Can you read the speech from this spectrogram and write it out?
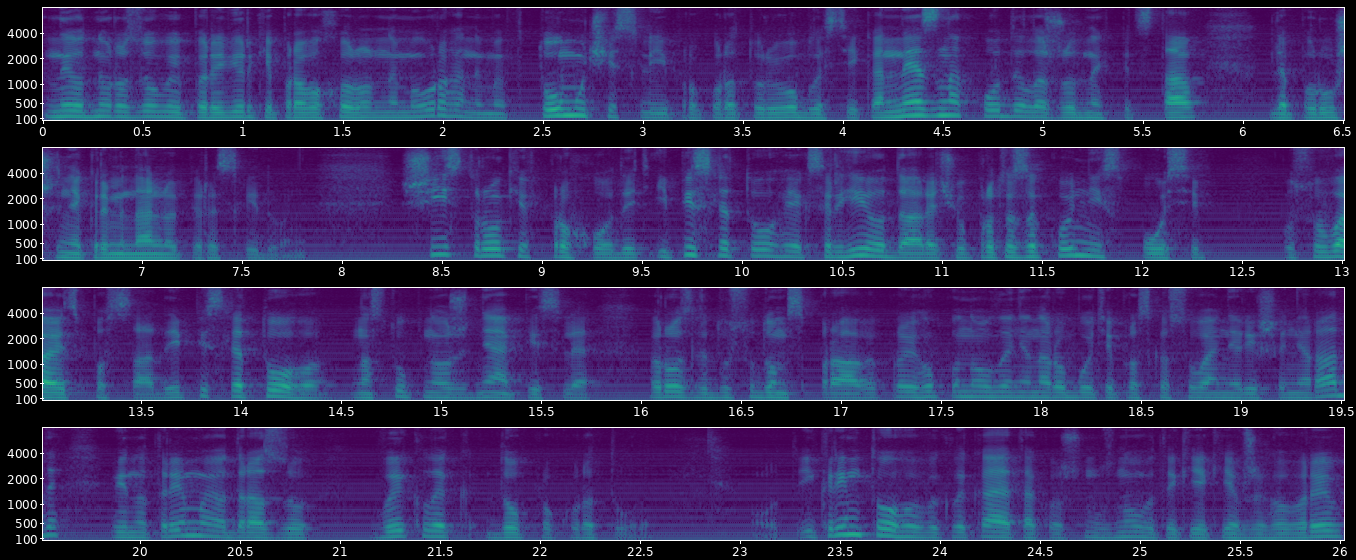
неодноразової перевірки правоохоронними органами, в тому числі і прокуратурою області, яка не знаходила жодних підстав для порушення кримінального переслідування. Шість років проходить, і після того, як Сергій Одарич у протизаконний спосіб усувають з посади, і після того, наступного ж дня, після розгляду судом справи про його поновлення на роботі про скасування рішення ради, він отримує одразу виклик до прокуратури. От. І крім того, викликає також, ну знову таки, як я вже говорив,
